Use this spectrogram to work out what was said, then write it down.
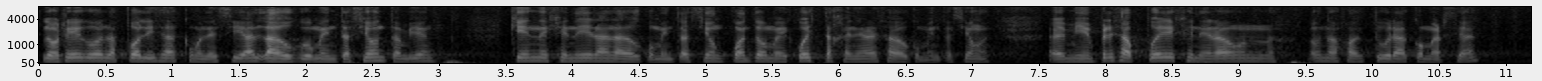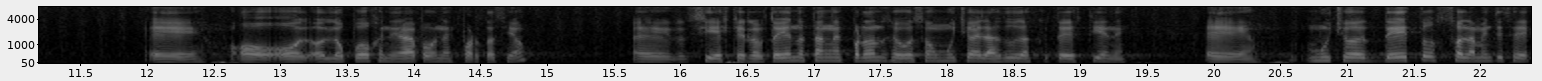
Los riesgos, las pólizas, como les decía, la documentación también quiénes generan la documentación, cuánto me cuesta generar esa documentación. Eh, mi empresa puede generar una factura comercial eh, o, lo puedo generar para una exportación. Eh, si es que todavía no están exportando, seguro son muchas de las dudas que ustedes tienen. Muchos de estos solamente se,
